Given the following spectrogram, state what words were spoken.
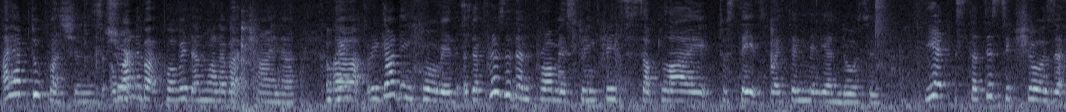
I have two questions, Sure. one about COVID and one about China. Okay. Uh, regarding COVID, the president promised to increase supply to states by 10 million doses. Yet statistics shows that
